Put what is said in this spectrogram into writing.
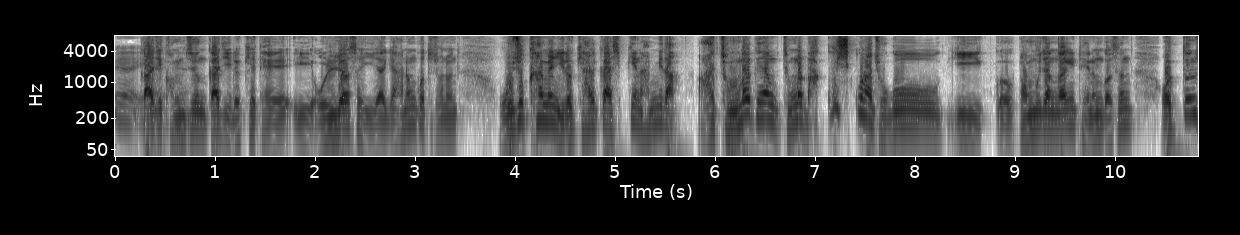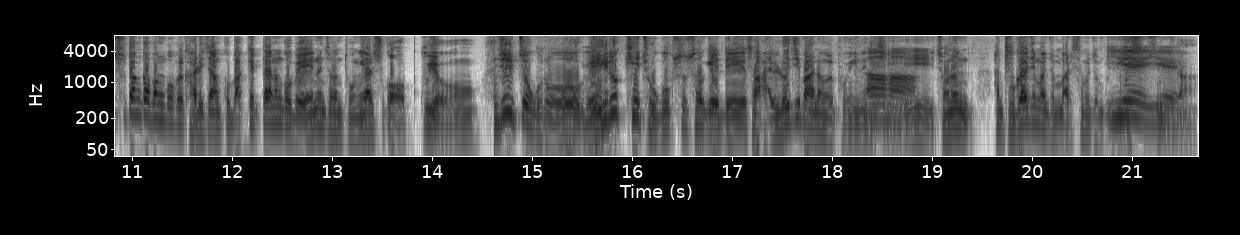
예, 예, 까지 예. 검증까지 이렇게 대, 이 올려서 이야기하는 것도 저는 오죽하면 이렇게 할까 싶긴 합니다. 아 정말 그냥 정말 맞고 싶구나 조국이 어, 법무장관이 되는 것은 어떤 수단과 방법을 가리지 않고 맞겠다는 것 외에는 저는 동의할 수가 없고요. 본질적으로 왜 이렇게 조국 수석에 대해서 알러지 반응을 보이는지 예. 아하. 저는 한 두 가지만 좀 말씀을 좀 드리고 예, 싶습니다.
